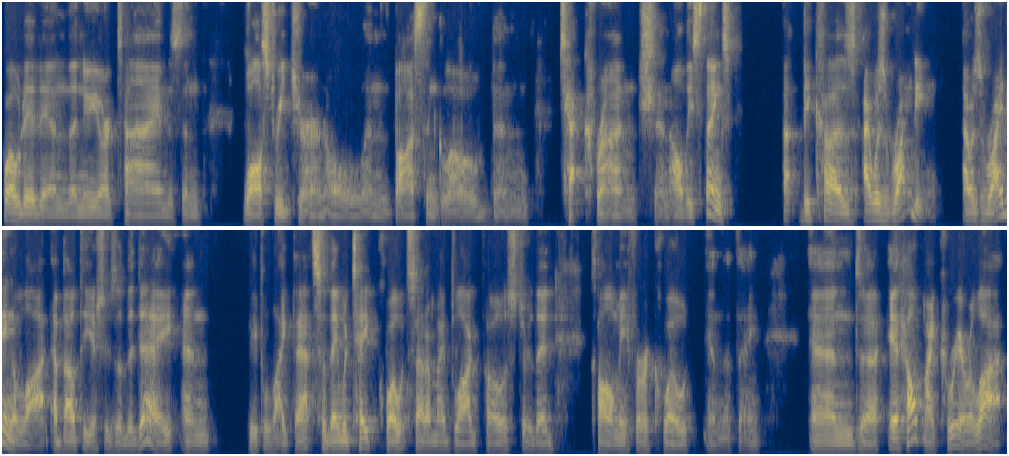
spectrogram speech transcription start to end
quoted in the New York Times and Wall Street Journal and Boston Globe and TechCrunch and all these things uh, because I was writing. I was writing a lot about the issues of the day, and people like that. So they would take quotes out of my blog post or they'd call me for a quote in the thing. And uh, it helped my career a lot,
